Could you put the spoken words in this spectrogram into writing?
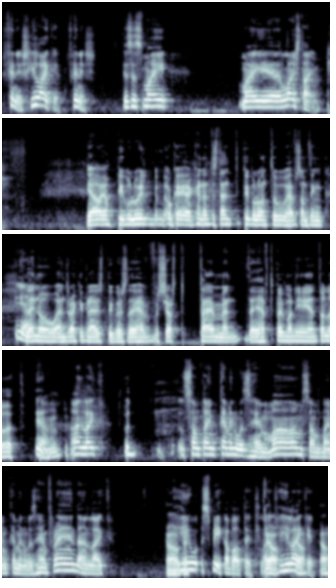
finish. He like it. Finish. This is my my uh, lunchtime. Yeah, oh, yeah. People will. Okay, I can understand. People want to have something Yeah. they know and recognize because they have a short time and they have to pay money and all of that. Yeah, mm-hmm. and like But sometime coming with him mom, sometime coming with him friend, and like okay. he speak about it. Like yeah, he like yeah, it. Yeah.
